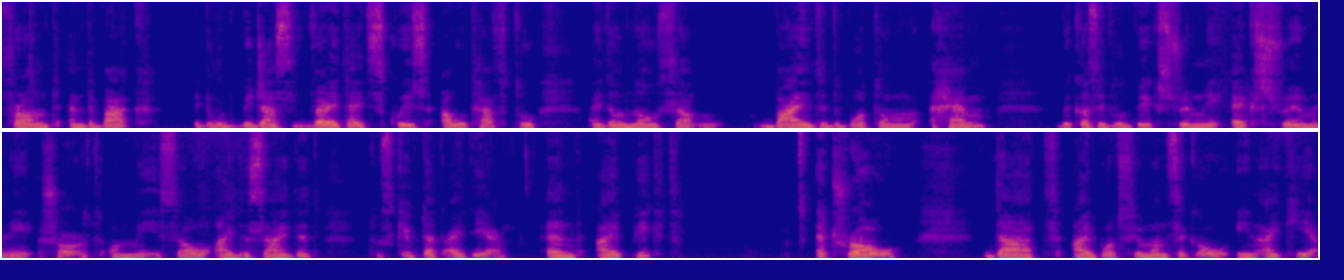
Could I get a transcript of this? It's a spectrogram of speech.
front and the back. It would be just very tight squeeze. I would have to I don't know some bind the bottom hem because it would be extremely extremely short on me. So I decided to skip that idea and I picked a throw that I bought a few months ago in Ikea.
